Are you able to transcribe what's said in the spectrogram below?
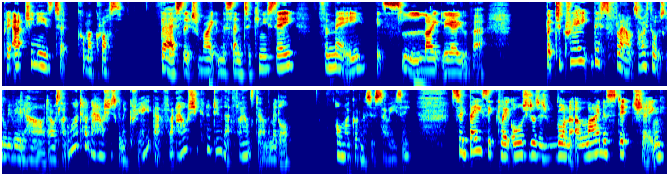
but it actually needs to come across there so that it's right in the centre. Can you see? For me, it's slightly over. But to create this flounce, I thought it was going to be really hard. I was like, well, I don't know how she's going to create that. flounce. How's she going to do that flounce down the middle? Oh my goodness, it's so easy. So basically all she does is run a line of stitching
